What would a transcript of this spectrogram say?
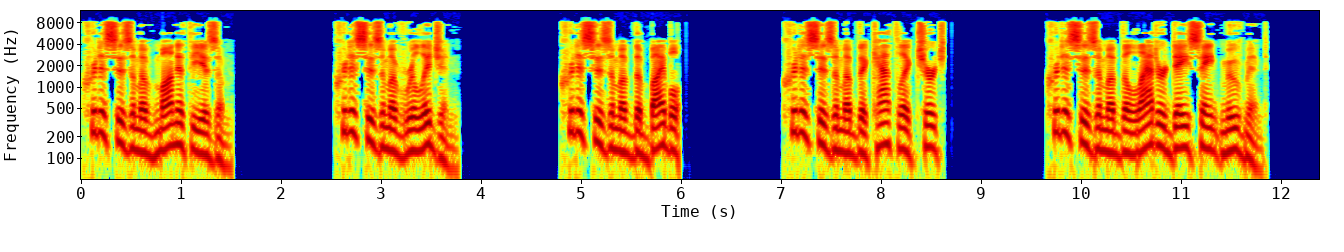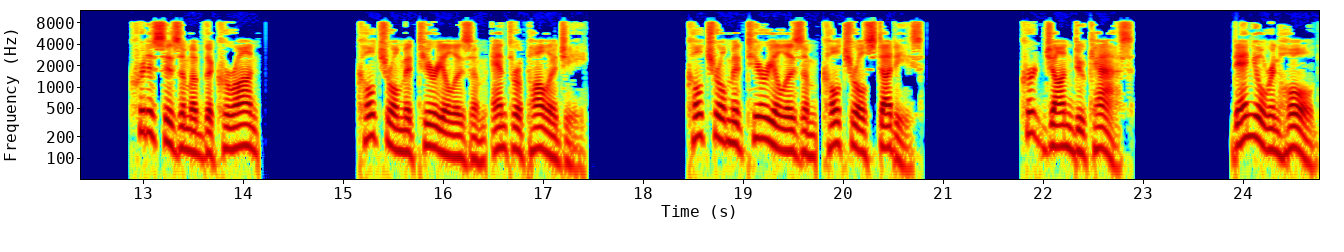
Criticism of monotheism. Criticism of religion Criticism of the Bible. Criticism of the Catholic Church. Criticism of the Latter-day Saint movement. Criticism of the Quran. Cultural materialism anthropology. Cultural materialism cultural studies. Curt John Ducasse. Daniel Reinhold.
